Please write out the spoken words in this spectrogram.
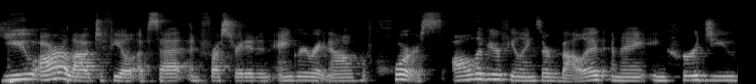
You are allowed to feel upset and frustrated and angry right now. Of course, all of your feelings are valid, and I encourage you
